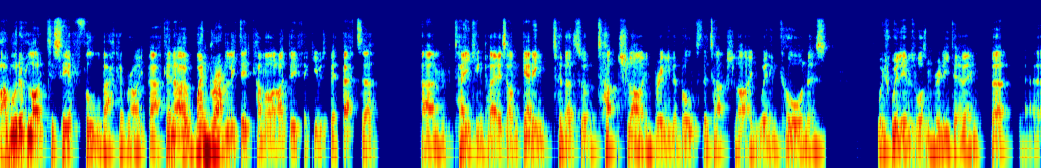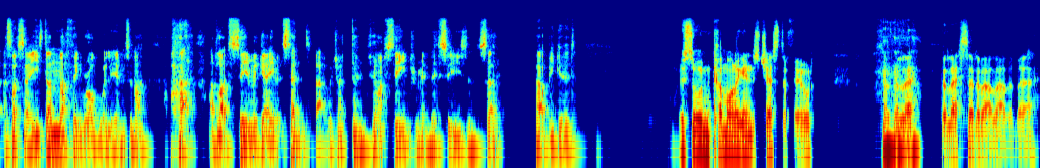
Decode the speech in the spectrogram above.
I would have liked to see a fullback at right back. And uh, when Bradley did come on, I do think he was a bit better, um, taking players on, getting to the sort of touch line, bringing the ball to the touch line, winning corners, which Williams wasn't really doing. But uh, as I say, he's done nothing wrong, Williams, and I I'd like to see him a game at centre back, which I don't think I've seen from him this season. So that'd be good. We saw him come on against Chesterfield. The, le- the, less said about that, the better.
